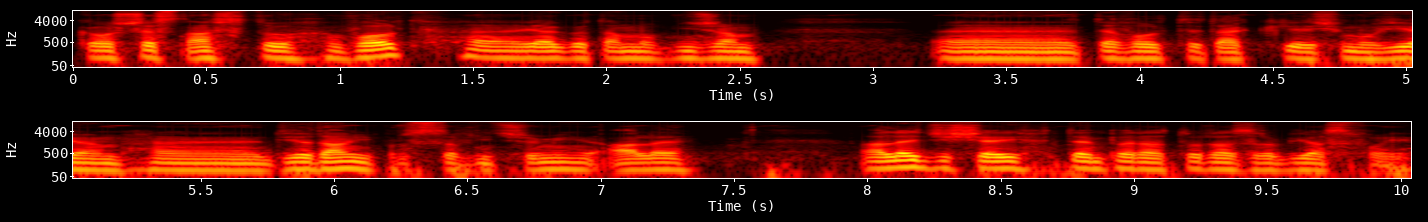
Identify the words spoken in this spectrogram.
około 16 V. Ja go tam obniżam te volty, tak kiedyś mówiłem, e, diodami prostowniczymi, ale, ale dzisiaj temperatura zrobiła swoje.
